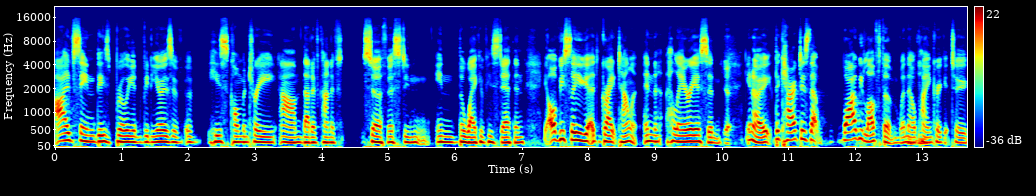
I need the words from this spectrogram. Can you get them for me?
I've seen these brilliant videos of, of his commentary um, that have kind of surfaced in in the wake of his death and obviously a great talent and hilarious and Yeah. you know the characters that why we loved them when they Mm-hmm. were playing cricket too.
